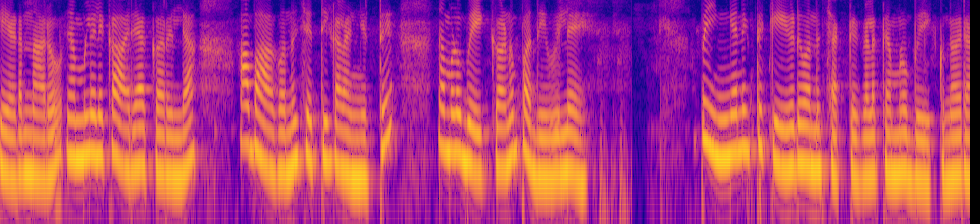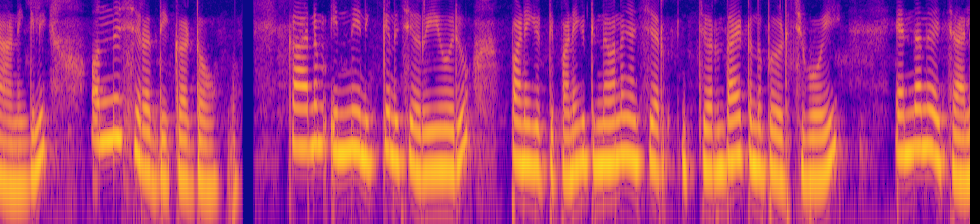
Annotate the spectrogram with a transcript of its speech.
കേടന്നാലോ നമ്മളിതിൽ കാര്യമാക്കാറില്ല. ആ ഭാഗം ഒന്ന് ചെത്തി കളഞ്ഞിട്ട് നമ്മൾ ഉപയോഗിക്കുകയാണ് പതിവ് അല്ലേ? അപ്പോൾ ഇങ്ങനത്തെ കേട് വന്ന ചക്കകളൊക്കെ നമ്മൾ ഉപയോഗിക്കുന്നവരാണെങ്കിൽ ഒന്ന് ശ്രദ്ധിക്കുക കേട്ടോ. കാരണം ഇന്ന് എനിക്കൊരു ചെറിയൊരു പണി കിട്ടി. പണി കിട്ടിയെന്ന് പറഞ്ഞാൽ ഞാൻ ചെറു ചെറുതായിട്ടൊന്ന് പേടിച്ചു പോയി എന്താണെന്ന് വെച്ചാൽ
